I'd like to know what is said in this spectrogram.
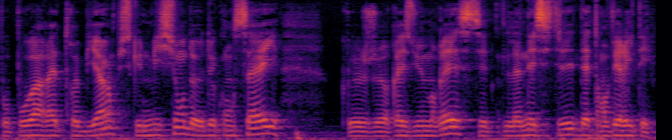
pour pouvoir être bien, puisqu'une mission de, conseil, que je résumerai, c'est la nécessité d'être en vérité.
